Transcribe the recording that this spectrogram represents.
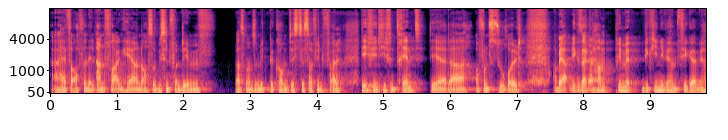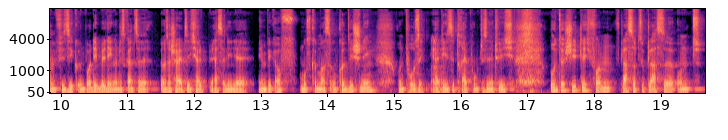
einfach auch von den Anfragen her und auch so ein bisschen von dem, was man so mitbekommt, ist das auf jeden Fall definitiv ein Trend, der da auf uns zurollt. Aber ja, wie gesagt, ja. wir haben primär Bikini, wir haben Figure, wir haben Physik und Bodybuilding und das Ganze unterscheidet sich halt in erster Linie im Blick auf Muskelmasse und Conditioning und Posing. Mhm. Ja, diese drei Punkte sind natürlich unterschiedlich von Klasse zu Klasse und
